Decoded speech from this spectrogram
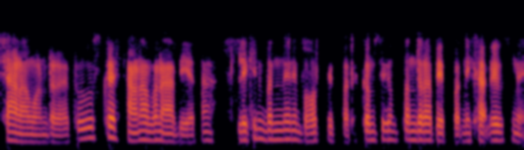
शाना बन रहा है तो उसका शाना बना दिया था लेकिन बंदे ने बहुत पेपर कम से कम पंद्रह पेपर निकाले उसने।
